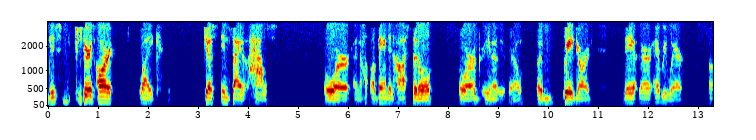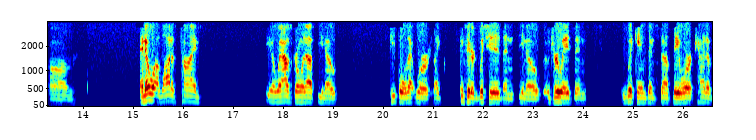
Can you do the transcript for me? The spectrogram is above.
these spirits aren't like just inside a house or an abandoned hospital or you know you know a graveyard. They they're everywhere. Um, I know a lot of times, you know, when I was growing up, you know, people that were like considered witches and you know druids and Wiccans and stuff, they were kind of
